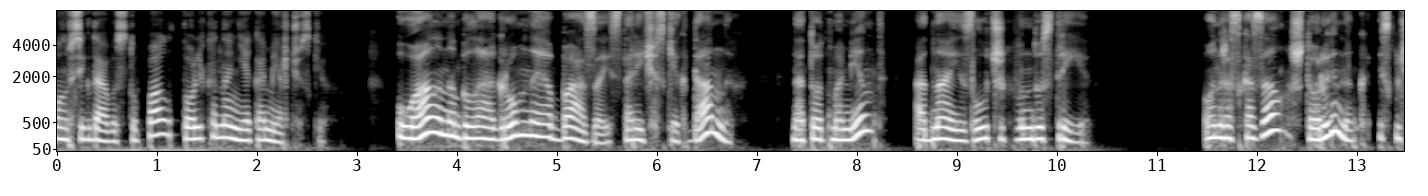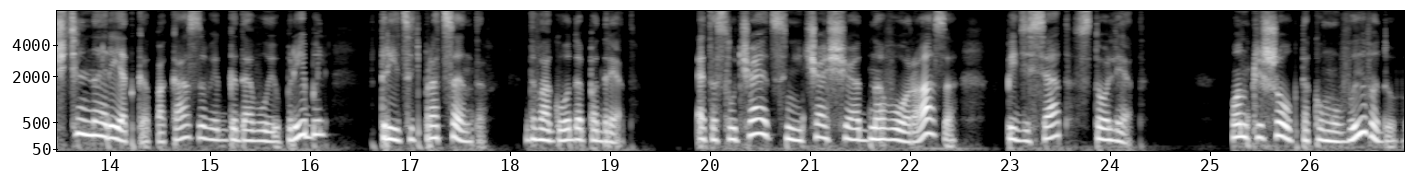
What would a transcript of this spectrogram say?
Он всегда выступал только на некоммерческих. У Алана была огромная база исторических данных, на тот момент одна из лучших в индустрии. Он рассказал, что рынок исключительно редко показывает годовую прибыль в 30% два года подряд. Это случается не чаще одного раза в 50-100 лет. Он пришел к такому выводу,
